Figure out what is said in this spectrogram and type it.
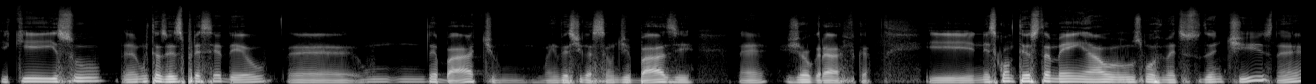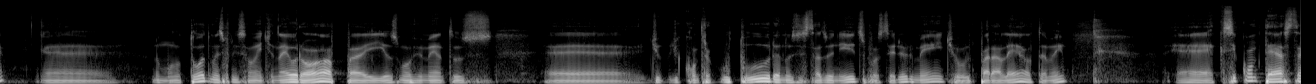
e que isso é, muitas vezes precedeu é, um, um, debate, um, uma investigação de base né, geográfica. E nesse contexto também há os movimentos estudantis, né, é, no mundo todo, mas principalmente na Europa, e os movimentos é, de, de contracultura nos Estados Unidos posteriormente, ou em paralelo também é, que se contesta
